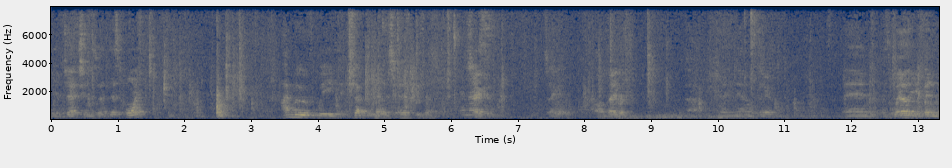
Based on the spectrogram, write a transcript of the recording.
Any objections at this point? I move we accept the minutes as presented. Second. Second. All in favor? Say unanimous there. And as well, you've been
